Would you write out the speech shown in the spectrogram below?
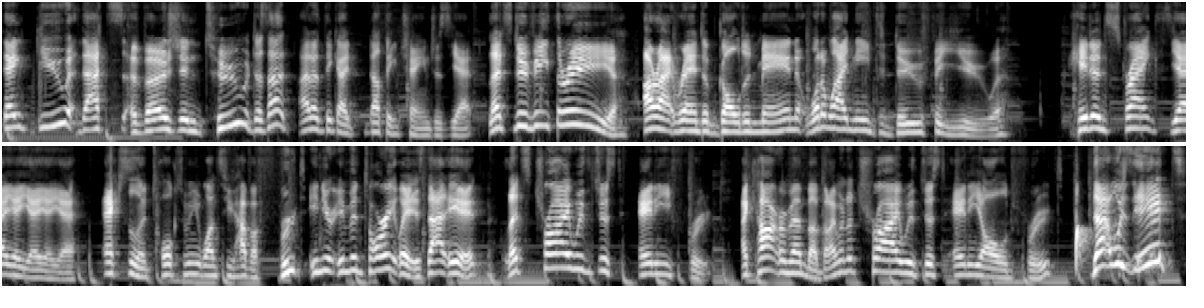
Thank you. That's version 2. Does that... I don't think I... Nothing changes yet. Let's do V3. All right, random golden man. What do I need to do for you? Hidden strength. Yeah, yeah, yeah, yeah, yeah. Excellent. Talk to me once you have a fruit in your inventory. Wait, is that it? Let's try with just any fruit. I can't remember, but I'm going to try with just any old fruit. That was it!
